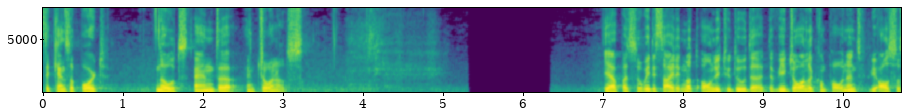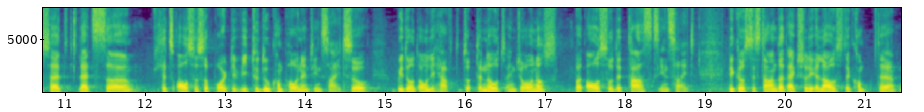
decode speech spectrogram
that can support notes and, uh, and journals. Yeah, but so we decided not only to do the, the vJournal component, we also said, let's, uh, let's also support the v-to-do component inside. So we don't only have the, the, notes and journals, but also the tasks inside. Because the standard actually allows the, the,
